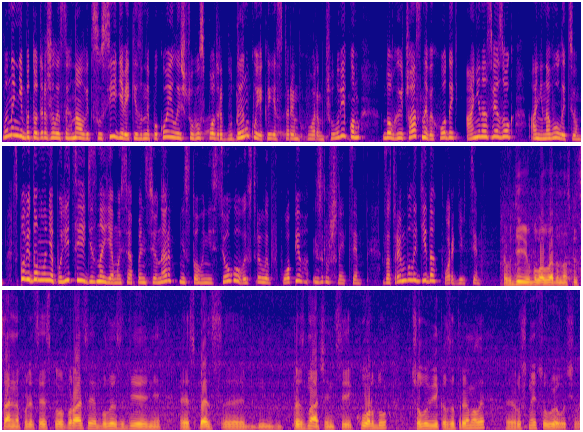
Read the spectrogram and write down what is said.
Вони нібито одержали сигнал від сусідів, які занепокоїлись, що господар будинку, який є старим хворим чоловіком, довгий час не виходить ані на зв'язок, ані на вулицю. З повідомлення поліції дізнаємося, пенсіонер ні з того, ні з цього вистрелив в хлопів із рушниці. Затримували діда кордівці. В дію була введена спеціальна поліцейська операція, були задіяні е, спецпризначенці корду. Чоловіка затримали, е, рушницю вилучили.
